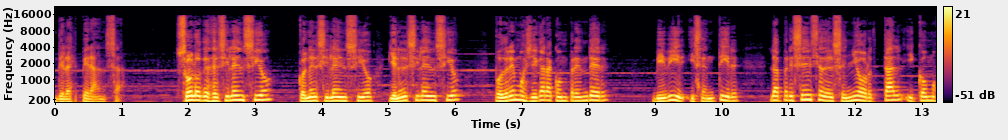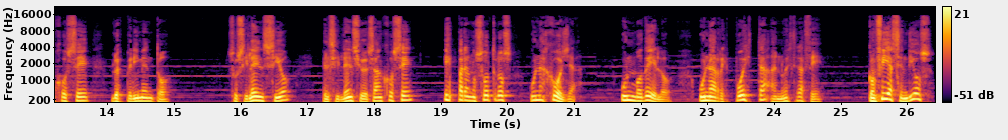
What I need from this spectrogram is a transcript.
de la esperanza. Solo desde el silencio, con el silencio y en el silencio, podremos llegar a comprender, vivir y sentir la presencia del Señor tal y como José lo experimentó. Su silencio el silencio de San José es para nosotros una joya, un modelo, una respuesta a nuestra fe. ¿Confías en Dios?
